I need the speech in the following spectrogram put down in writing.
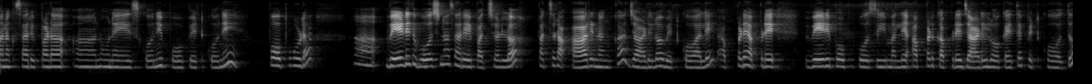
మనకు సరిపడా నూనె వేసుకొని పోపు పెట్టుకొని పోపు కూడా వేడిది పోసినా సరే పచ్చడిలో పచ్చడి ఆరినాక జాడిలో పెట్టుకోవాలి. అప్పుడే అప్పుడే వేడి పోపు పోసి మళ్ళీ అప్పటికప్పుడే జాడీలోకి అయితే పెట్టుకోవద్దు.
